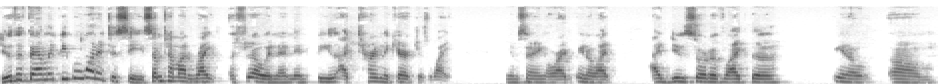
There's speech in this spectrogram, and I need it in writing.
do the family people wanted to see. Sometimes I'd write a show and then it'd be I'd turn the characters white. You know what I'm saying? Or I you know, I I do sort of like the, you know, um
